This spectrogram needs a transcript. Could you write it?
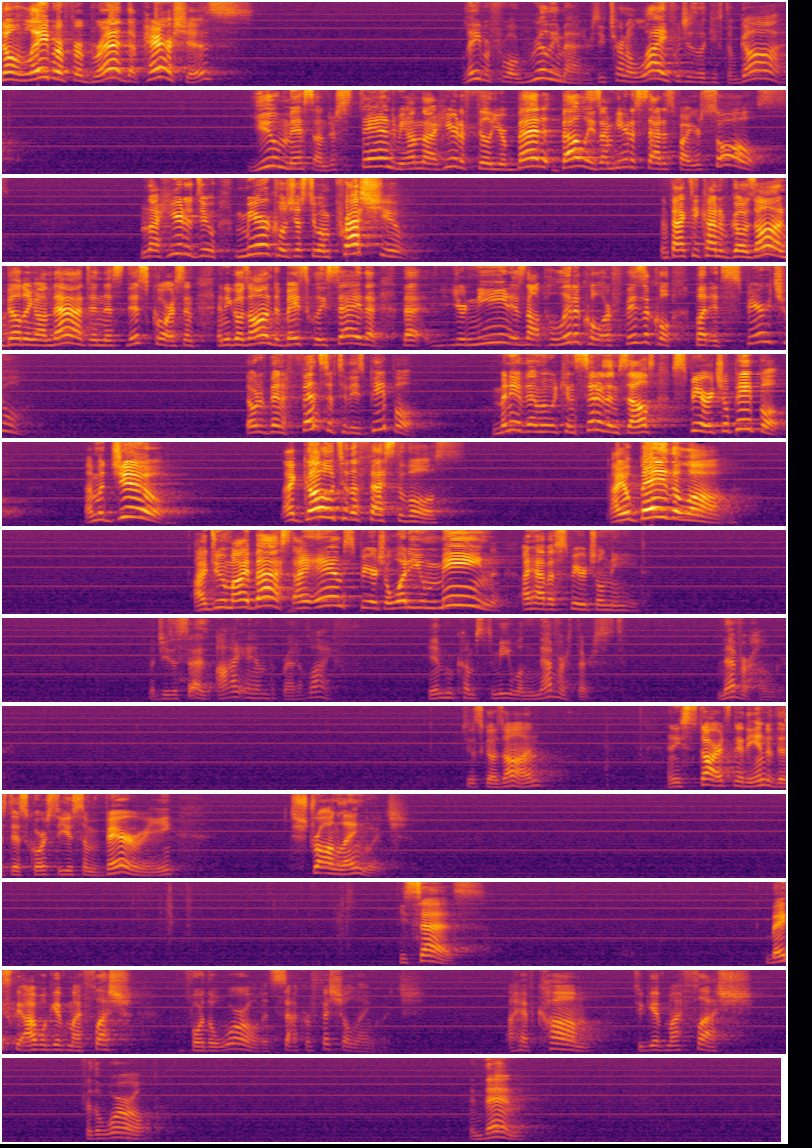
Don't labor for bread that perishes. Labor for what really matters eternal life, which is the gift of God. You misunderstand me. I'm not here to fill your bed- bellies, I'm here to satisfy your souls. I'm not here to do miracles just to impress you. In fact, he kind of goes on building on that in this discourse, and, and he goes on to basically say that, that your need is not political or physical, but it's spiritual. That would have been offensive to these people. Many of them who would consider themselves spiritual people. I'm a Jew. I go to the festivals. I obey the law. I do my best. I am spiritual. What do you mean I have a spiritual need? But Jesus says, I am the bread of life. Him who comes to me will never thirst, never hunger. Jesus goes on, and he starts near the end of this discourse to use some very strong language. He says, basically, I will give my flesh for the world. It's sacrificial language. I have come to give my flesh for the world. And then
